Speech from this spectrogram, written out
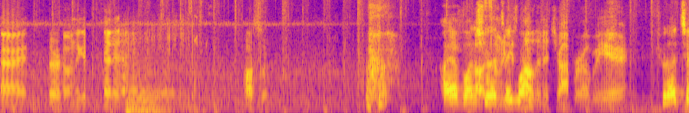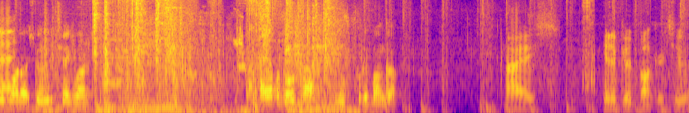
Alright. I There. wanna get, get it. Awesome. I have one. Oh, Should I take just called one? in a chopper over here. Should I take Uh, one or should you take one? I have a gold card. Move to the bunker. Nice. Hit a good bunker too.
